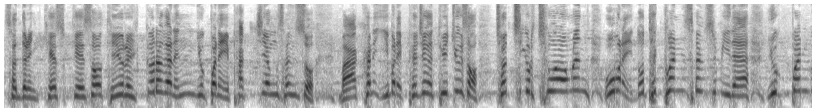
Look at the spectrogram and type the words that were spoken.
선두는 계속해서 대열을 끌어가는 6번의 박지영 선수 마크하는 2번의 배정현 뒤쪽에서 저측으로 치고 나오는 5번의 노태권 선수입니다. 6번과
